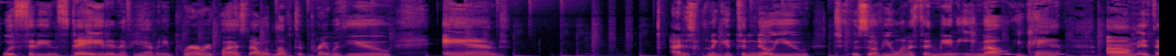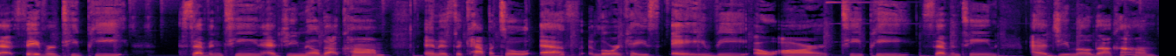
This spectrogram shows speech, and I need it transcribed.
what city and state, and if you have any prayer requests, I would love to pray with you. And I just want to get to know you too. So if you want to send me an email, you can. Um, it's at favortp 17 at gmail.com and it's a capital F lowercase a v o r t p 17 at gmail.com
